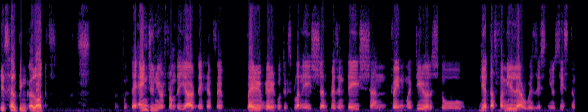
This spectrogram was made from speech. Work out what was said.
it's helping a lot. The engineers from the yard they have a very very good explanation, presentation, training materials to get us familiar with this new system.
